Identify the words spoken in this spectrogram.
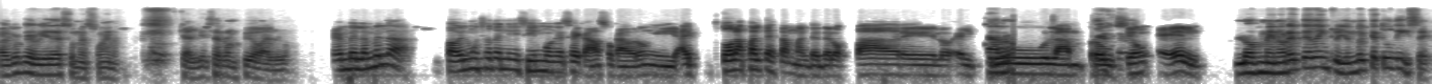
Algo que vi de eso me suena. Que alguien se rompió algo. En verdad, en verdad, va a haber mucho tecnicismo en ese caso, cabrón, y hay, todas las partes están mal, desde los padres, el crew, la producción, él. Los menores de edad, incluyendo el que tú dices,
